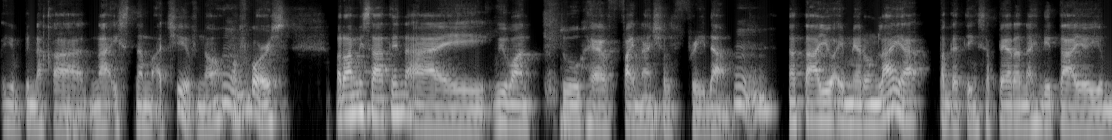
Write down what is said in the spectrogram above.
yung pinaka nais na ma-achieve, no? Mm. Of course, marami sa atin ay we want to have financial freedom. Hmm. Na tayo ay merong laya pagdating sa pera na hindi tayo yung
